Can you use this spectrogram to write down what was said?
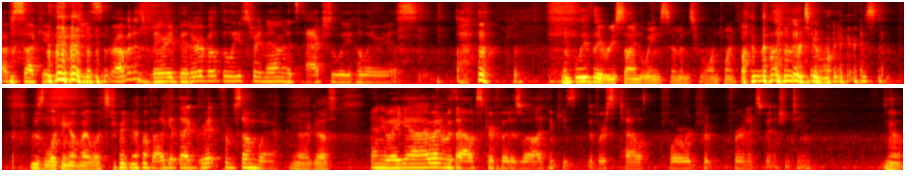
of sucking. Jeez, Robin is very bitter about the Leafs right now, and it's actually hilarious. can't believe they re-signed Wayne Simmonds for 1.5 million for two more years. I'm just looking at my list right now. Gotta get that grit from somewhere. Yeah, I guess. Anyway, yeah, I went with Alex Kerfoot as well. I think he's a versatile forward for, for an expansion team. Yeah.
